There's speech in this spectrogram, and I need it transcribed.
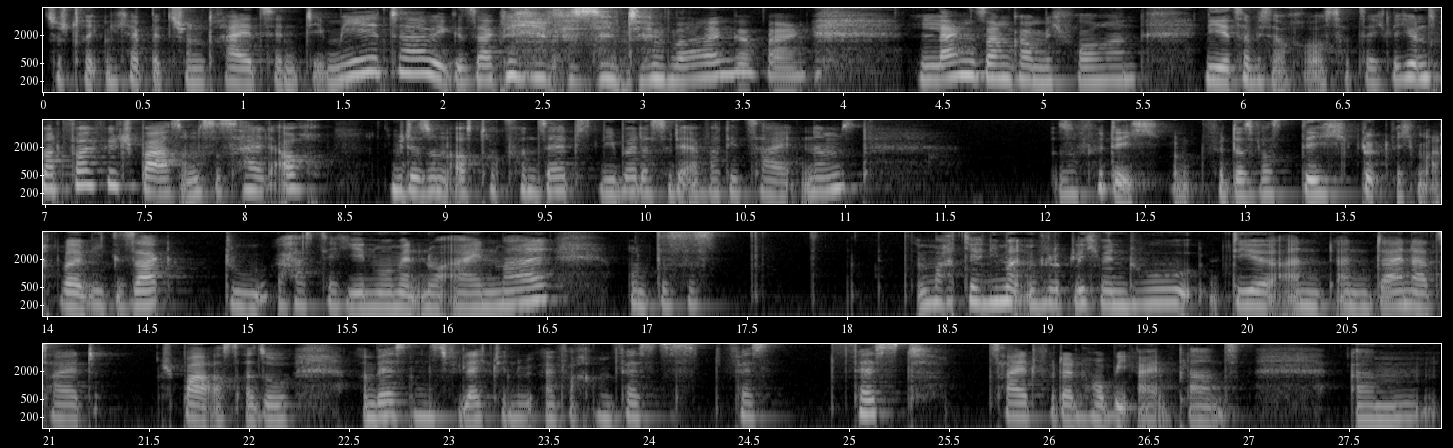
zu stricken. Ich habe jetzt schon drei Zentimeter. Wie gesagt, ich habe bis September angefangen. Langsam komme ich voran. Nee, jetzt habe ich es auch raus tatsächlich. Und es macht voll viel Spaß. Und es ist halt auch wieder so ein Ausdruck von Selbstliebe, dass du dir einfach die Zeit nimmst. So für dich und für das, was dich glücklich macht. Weil, wie gesagt, du hast ja jeden Moment nur einmal. Und das ist, macht ja niemanden glücklich, wenn du dir an, an deiner Zeit sparst. Also am besten ist vielleicht, wenn du einfach ein festes, fest, fest Zeit für dein Hobby einplanst. Ähm,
